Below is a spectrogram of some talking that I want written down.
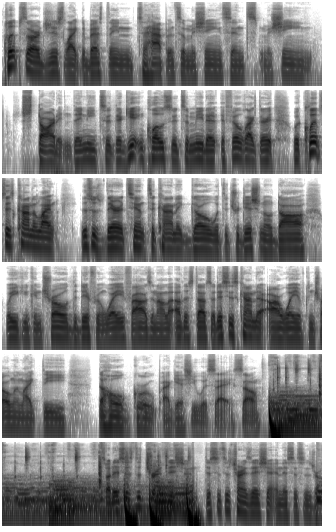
clips are just like the best thing to happen to Maschine since Maschine started. They need to, they're getting closer to me. That it feels like they're, with clips, it's kind of like, this was their attempt to kind of go with the traditional DAW where you can control the different wave files and all the other stuff. So this is kind of our way of controlling like the, the whole group, I guess you would say. So, so this is the transition. This is the transition, and this is the drum.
